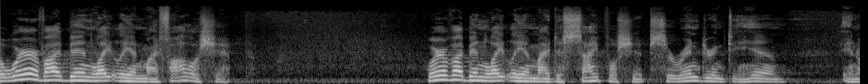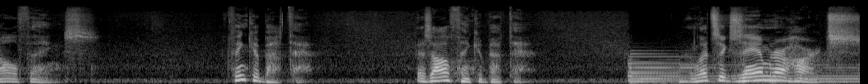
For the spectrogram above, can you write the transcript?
But where have I been lately in my fellowship? Where have I been lately in my discipleship, surrendering to him in all things? Think about that as I'll think about that. And let's examine our hearts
